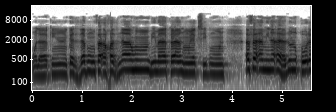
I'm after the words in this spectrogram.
ولكن كذبوا فأخذناهم بما كانوا يكسبون. أفأمن أهل القرى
